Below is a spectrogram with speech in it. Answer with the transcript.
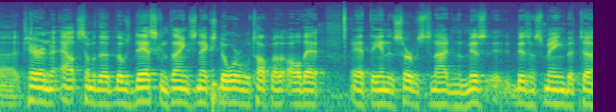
uh, tearing out some of the, those desks and things next door. We'll talk about all that at the end of the service tonight in the mis- business meeting, but, uh,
